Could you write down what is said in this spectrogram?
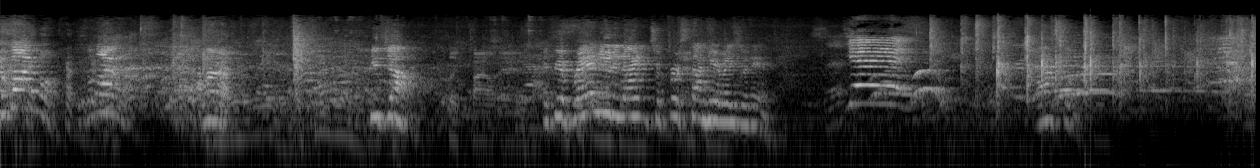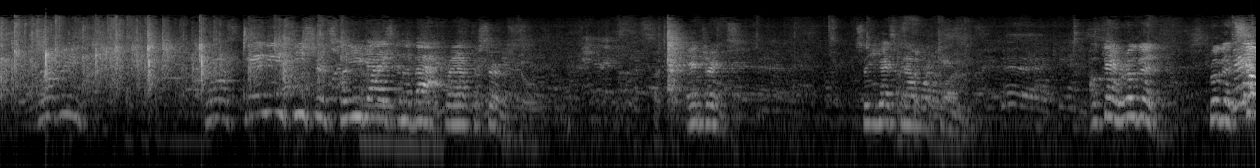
The Bible. The Bible. All right. Good job. Like file A. If you're brand new tonight, it's your first time here, raise your hand. Yay! Awesome. There'll be, there's candy and t-shirts for you guys in the back right after service. And drinks. So you guys can have more candy. Okay, real good. Real good. So.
